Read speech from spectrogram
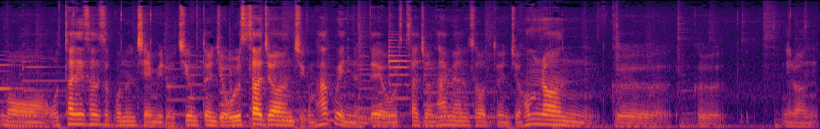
뭐 오타니 선수 보는 재미로 지금 또 이제 올스타전 지금 하고 있는데 올스타전 하면서 또 이제 홈런 그, 그 이런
